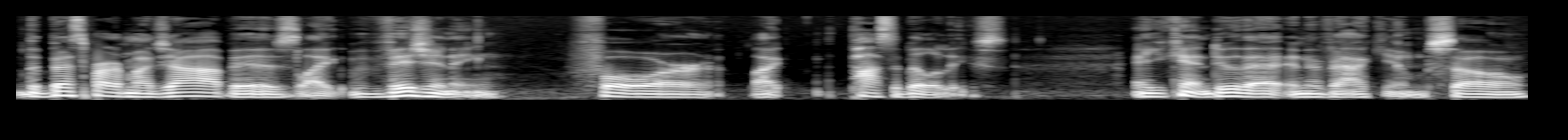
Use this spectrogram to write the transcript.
the best part of my job is like visioning for like possibilities. And you can't do that in a vacuum. So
